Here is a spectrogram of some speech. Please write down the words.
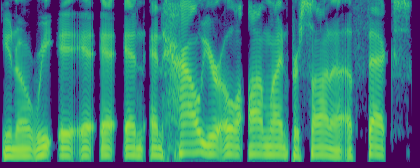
you know, re, eh, eh, eh, and and how your online persona affects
